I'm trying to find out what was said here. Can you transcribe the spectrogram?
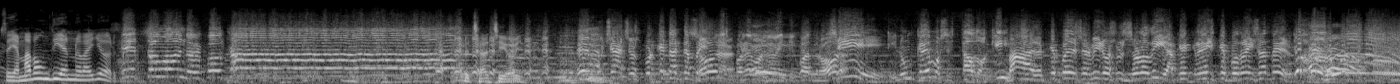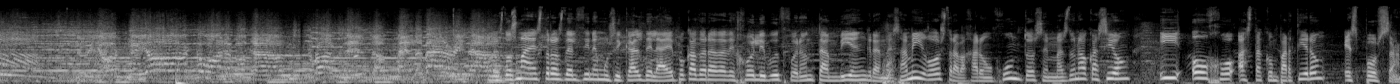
se llamaba Un día en Nueva York. Qué chachi hoy. Eh, muchachos, ¿por qué tanta prisa? Solo disponemos de 24 horas. Sí. Y nunca hemos estado aquí. Mal, ¿qué puede serviros un solo día? ¿Qué creéis que podréis hacer? Los dos maestros del cine musical de la época dorada de Hollywood fueron también grandes amigos, trabajaron juntos en más de una ocasión y, ojo, hasta compartieron esposa.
